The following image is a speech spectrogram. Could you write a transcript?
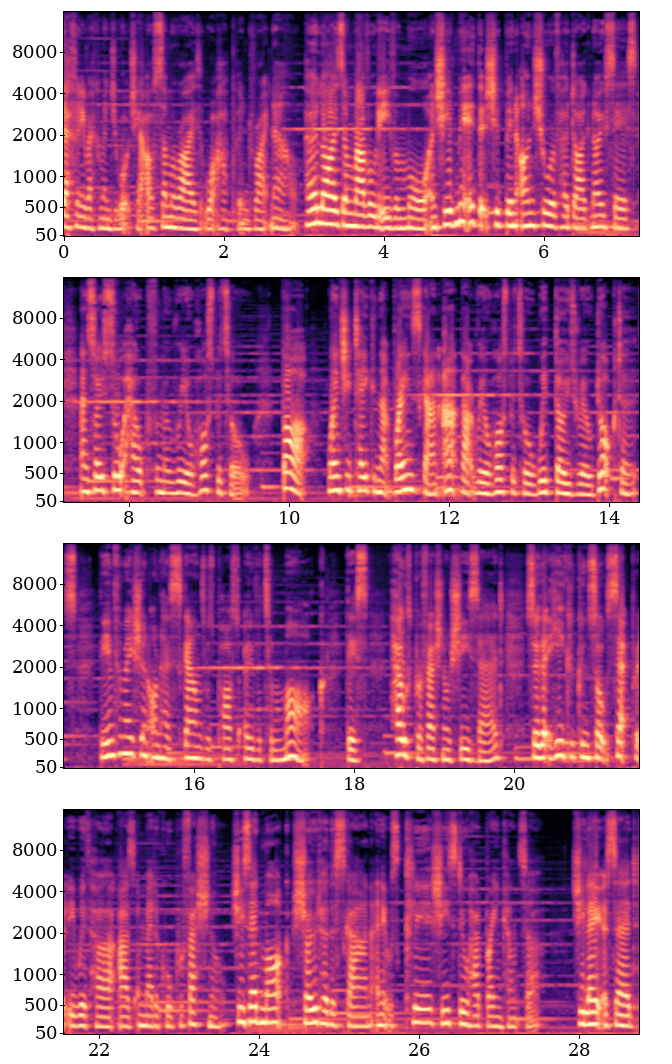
definitely recommend you watch it. I'll summarise what happened right now. Her lies unravelled even more, and she admitted that she'd been unsure of her diagnosis and so sought help from a real hospital. But when she'd taken that brain scan at that real hospital with those real doctors, the information on her scans was passed over to Mark, this health professional, she said, so that he could consult separately with her as a medical professional. She said Mark showed her the scan and it was clear she still had brain cancer. She later said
